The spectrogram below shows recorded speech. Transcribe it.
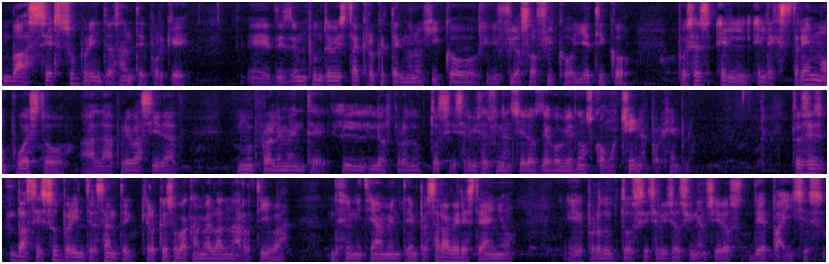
va a ser súper interesante porque eh, desde un punto de vista creo que tecnológico y filosófico y ético pues es el, el extremo opuesto a la privacidad muy probablemente los productos y servicios financieros de gobiernos como China por ejemplo. Entonces va a ser súper interesante creo que eso va a cambiar la narrativa definitivamente. Empezar a ver este año eh, productos y servicios financieros de países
